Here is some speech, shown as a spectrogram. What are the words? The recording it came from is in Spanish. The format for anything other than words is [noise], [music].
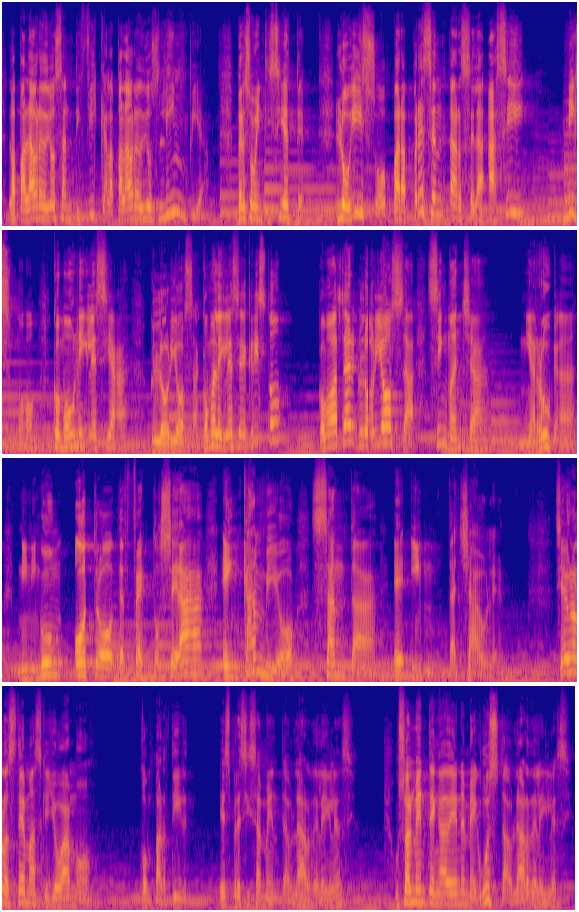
La palabra de Dios santifica, la palabra de Dios limpia. Verso 27. Lo hizo para presentársela así mismo como una iglesia gloriosa. ¿Cómo la iglesia de Cristo? ¿Cómo va a ser? Gloriosa, sin mancha, ni arruga, ni ningún otro defecto. Será en cambio santa e intachable. Si hay uno de los temas que yo amo compartir es precisamente hablar de la iglesia. Usualmente en ADN me gusta hablar de la iglesia.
